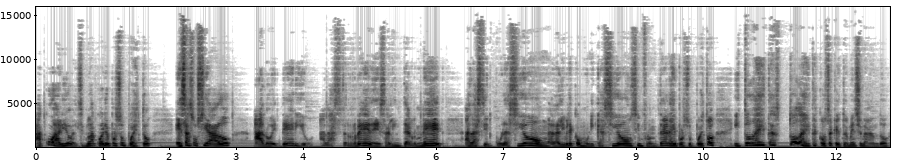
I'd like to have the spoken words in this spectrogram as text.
Acuario, el signo de Acuario, por supuesto, es asociado a lo etéreo, a las redes, al Internet, a la circulación, a la libre comunicación sin fronteras y por supuesto, y todas estas, todas estas cosas que estoy mencionando,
